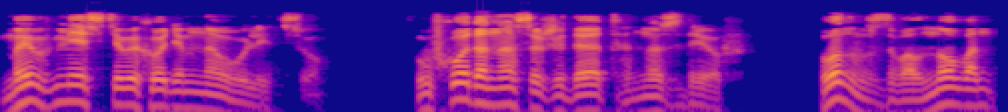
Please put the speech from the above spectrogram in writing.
Мы вместе выходим на улицу. У входа нас ожидает Ноздрев. Он взволнован,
